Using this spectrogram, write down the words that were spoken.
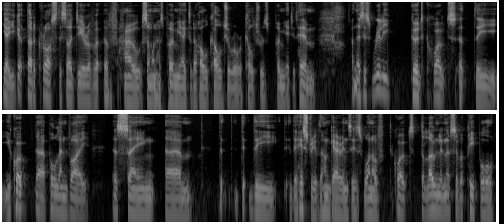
yeah, you get that across this idea of of how someone has permeated a whole culture or a culture has permeated him. And there's this really good quote at the you quote uh, Paul Lendvai as saying um, the, the the history of the Hungarians is one of quote the loneliness of a people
